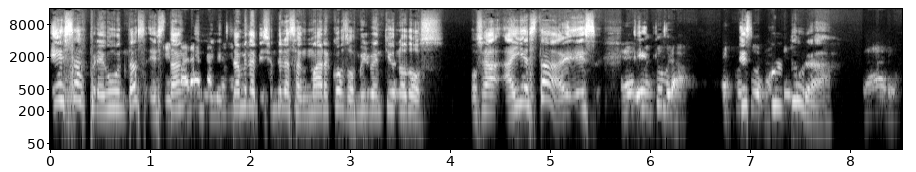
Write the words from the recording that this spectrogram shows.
esas preguntas están Paracas, en el examen de admisión de la San Marcos 2021-2. O sea, ahí está. Es, Es es- cultura, es es cultura. sí, cultura. claro.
